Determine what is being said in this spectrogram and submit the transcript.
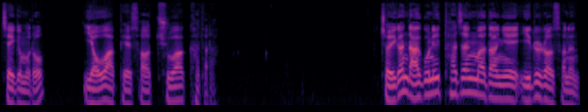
재금으로 여호와 앞에서 주악하더라. 저희가 나곤이 타작마당에 이르러서는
